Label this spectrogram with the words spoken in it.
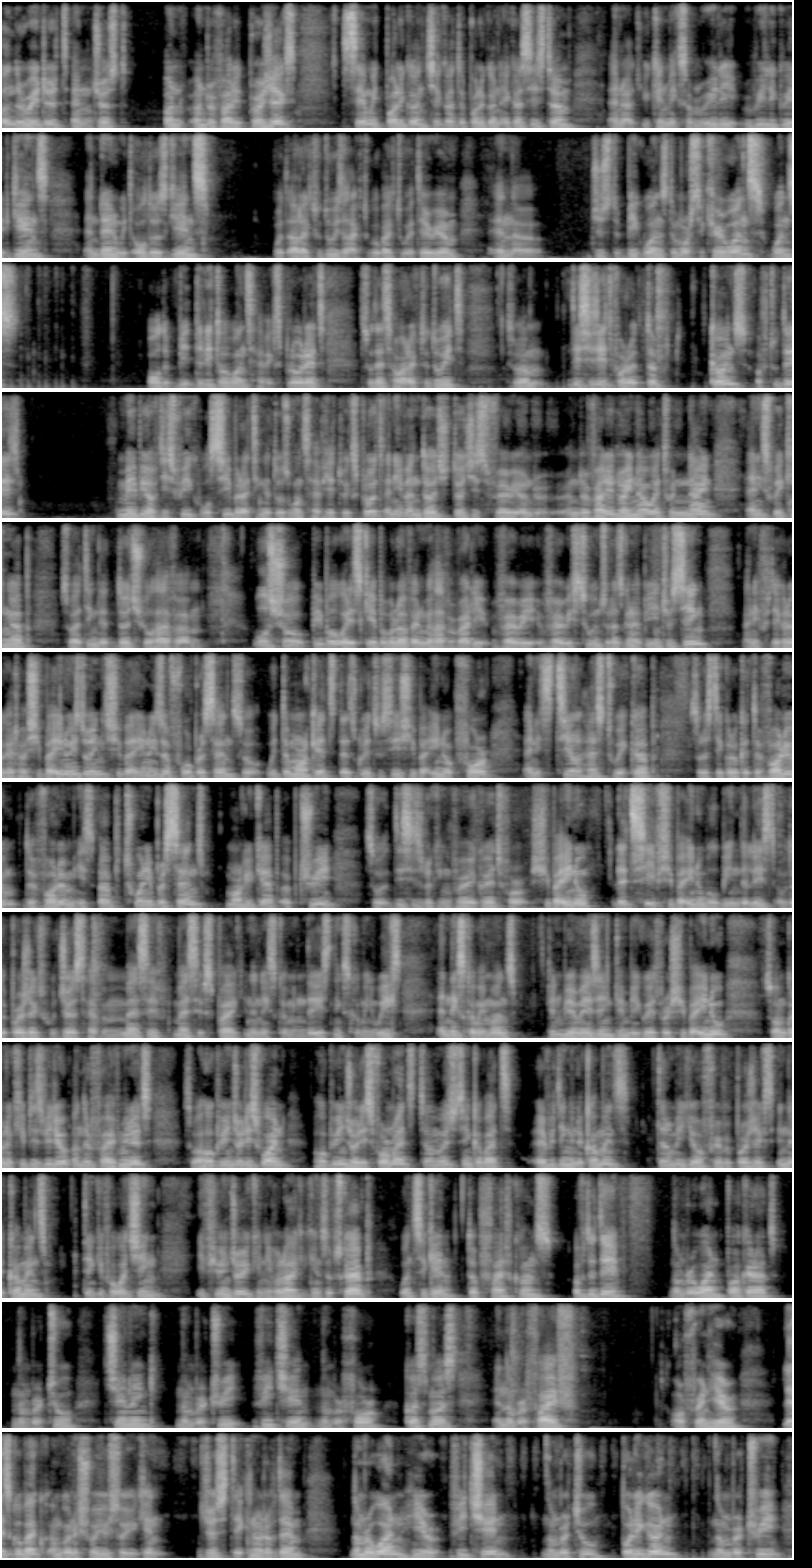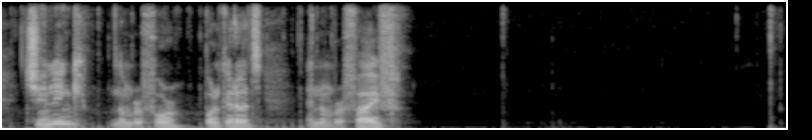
underrated and just un undervalued projects. Same with Polygon. Check out the Polygon ecosystem and uh, you can make some really, really great gains. And then with all those gains, what I like to do is I like to go back to Ethereum and uh, just the big ones, the more secure ones, once all the, the little ones have exploded. So that's how I like to do it. So um, this is it for the top coins of today's maybe of this week we'll see but i think that those ones have yet to explode and even Doge, Doge is very under undervalued right now at 29 and it's waking up so i think that Doge will have um will show people what it's capable of and we'll have a rally very very soon so that's going to be interesting and if you take a look at how Shiba Inu is doing, Shiba Inu is up 4%. So with the market, that's great to see Shiba Inu up 4 and it still has to wake up. So let's take a look at the volume. The volume is up 20%, market cap up 3 so this is looking very great for Shiba Inu. Let's see if Shiba Inu will be in the list of the projects who just have a massive, massive spike in the next coming days, next coming weeks, and next coming months. Can be amazing, can be great for Shiba Inu. So I'm gonna keep this video under five minutes. So I hope you enjoy this one. I hope you enjoy this format. Tell me what you think about everything in the comments. Tell me your favorite projects in the comments. Thank you for watching. If you enjoy, you can leave a like, you can subscribe. Once again, top five cons of the day. Number one, Polkadot. Number two, Chainlink, number three, VeChain, number four, Cosmos, and number five, our friend here. Let's go back. I'm going to show you so you can just take note of them. Number one here, VeChain. Number two, Polygon. Number three, Chainlink. Number four, Polkadot. And number five,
